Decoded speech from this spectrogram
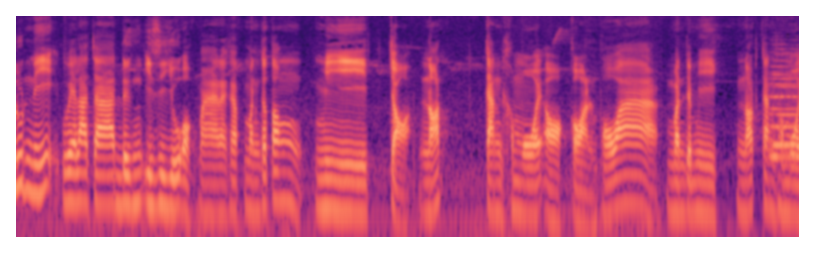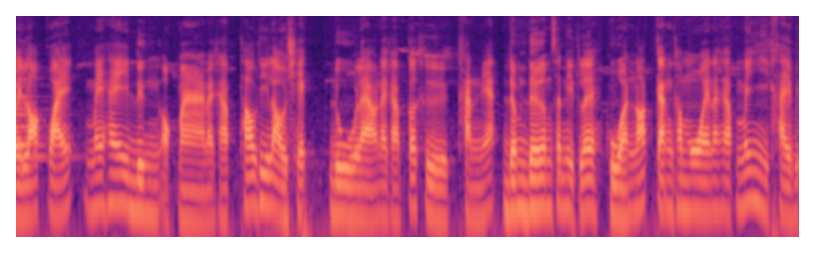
รุ่นนี้เวลาจะดึง ECU ออกมานะครับ มันก็ต้องมีเจาะน็อตกันขโมยออกก่อน เพราะว่ามันจะมีน็อตกันขโมยล็อกไว้ไม่ให้ดึงออกมานะครับ เท่าที่เราเช็ค ดูแล้วนะครับก็คือคันนี้เดิมๆสนิทเลย หัวน็อตกันขโมยนะครับไม่มีใครไป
